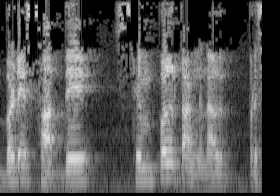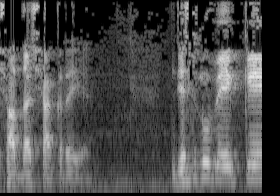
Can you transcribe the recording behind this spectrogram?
ਬੜੇ ਸਾਦੇ ਸਿੰਪਲ ਢੰਗ ਨਾਲ ਪ੍ਰਸ਼ਾਦਾ ਛਕ ਰਹੇ ਹੈ ਜਿਸ ਨੂੰ ਵੇਖ ਕੇ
